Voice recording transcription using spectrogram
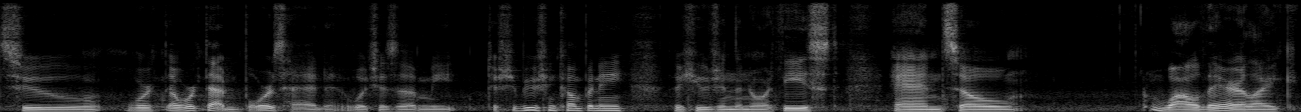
to work. I worked at Boar's Head, which is a meat distribution company. They're huge in the Northeast, and so while there, like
